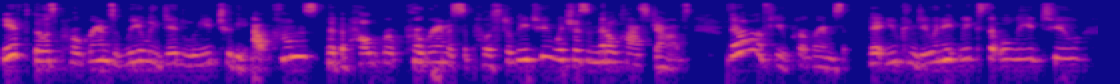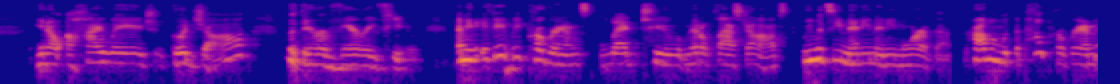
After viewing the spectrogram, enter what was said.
if those programs really did lead to the outcomes that the Pell program is supposed to lead to, which is middle class jobs. There are a few programs that you can do in eight weeks that will lead to, you know, a high wage, good job, but there are very few. I mean, if eight week programs led to middle class jobs, we would see many, many more of them. Problem with the Pell program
